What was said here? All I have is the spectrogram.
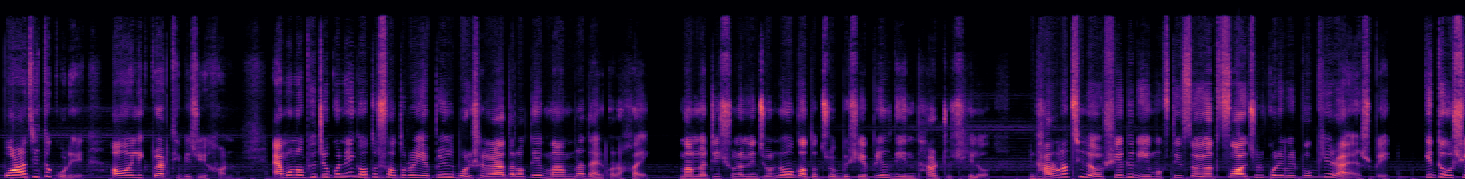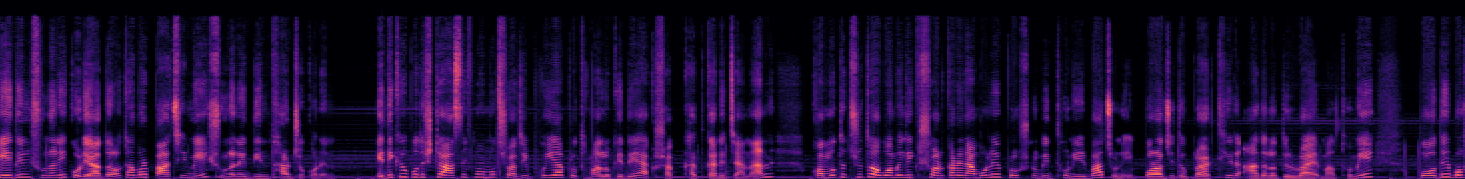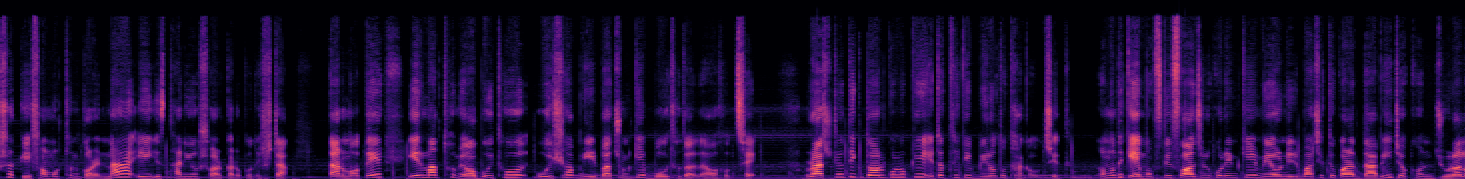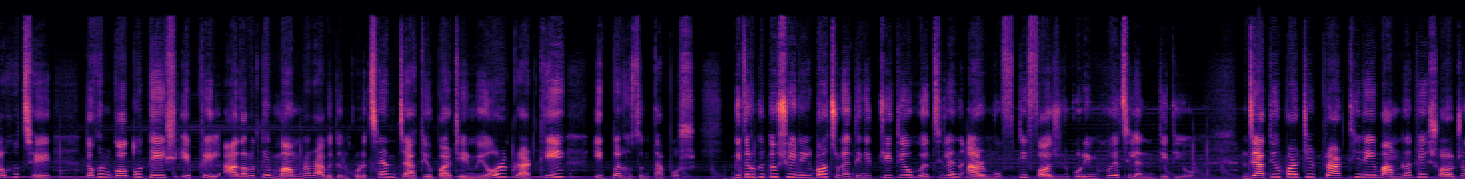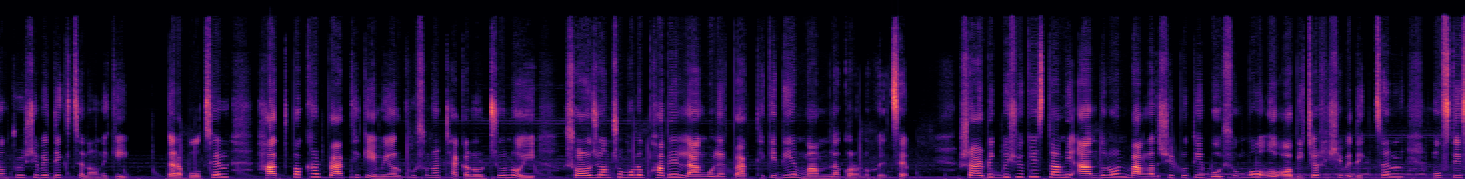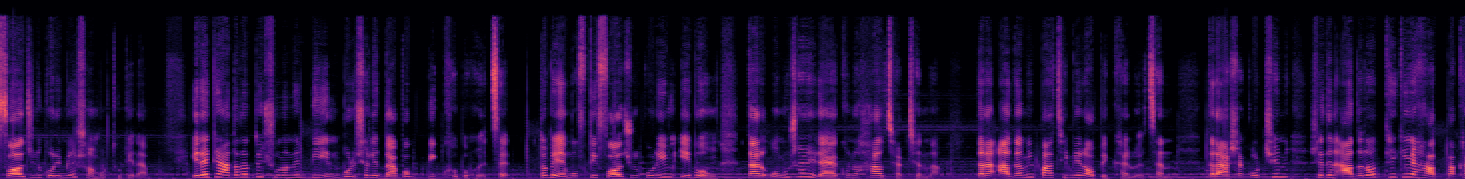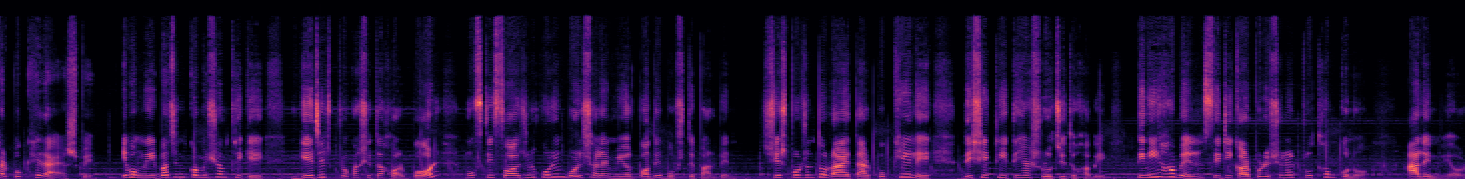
পরাজিত করে আওয়ামী লীগ প্রার্থী বিজয়ী হন। এমন অভিযোগ নিয়ে গত সতেরোই এপ্রিল বরিশালের আদালতে মামলা দায়ের করা হয়। মামলাটি শুনানির জন্য গত চব্বিশে এপ্রিল দিন ধার্য ছিল। ধারণা ছিল সেদিনই মুফতি সৈয়দ ফজল করিমের পক্ষে রায় আসবে। কিন্তু সেই দিন শুনানি করে আদালত আবার পাঁচই মে শুনানির দিন ধার্য করেন। এদিকে উপদেষ্টা আসিফ মোহাম্মদ সজীব ভুইয়া প্রথম আলোকে দিয়ে এক সাক্ষাৎকারে জানান, ক্ষমতাচ্যুত আওয়ামী লীগ সরকারের আমলে প্রশ্নবিদ্ধ নির্বাচনে পরাজিত প্রার্থীর আদালতের রায়ের মাধ্যমে পদে বসাকে সমর্থন করেন না এই স্থানীয় সরকার উপদেষ্টা। তার মতে, এর মাধ্যমে অবৈধ ওইসব নির্বাচনকে বৈধতা দেওয়া হচ্ছে। রাজনৈতিক দলগুলোকে এটা থেকে বিরত থাকা উচিত। অন্যদিকে মুফতি ফজল করিমকে মেয়র নির্বাচিত করার দাবি যখন জোরালো হচ্ছে, তখন গত তেইশ এপ্রিল আদালতে মামলার আবেদন করেছেন জাতীয় পার্টির মেয়র প্রার্থী ইকবাল হোসেন তাপস। বিতর্কিত সেই নির্বাচনে তিনি তৃতীয় হয়েছিলেন আর মুফতি ফজল করিম হয়েছিলেন দ্বিতীয়। জাতীয় পার্টির প্রার্থীর এই মামলাকে ষড়যন্ত্র হিসেবে দেখছেন অনেকেই। তারা বলছেন, হাত পাখার প্রার্থীকে মেয়র ঘোষণা ঠেকানোর জন্যই ষড়যন্ত্রমূলকভাবে লাঙ্গলের প্রার্থীকে দিয়ে মামলা করানো হয়েছে। সার্বিক বিষয়কে ইসলামী আন্দোলন বাংলাদেশের প্রতি বৈষম্য ও অবিচার হিসেবে দেখছেন মুফতি ফজল করিমের সমর্থকেরা। এর আগে আদালতের শুনানির দিন বরিশালে ব্যাপক বিক্ষোভ হয়েছে। তবে মুফতি ফজল করিম এবং তার অনুসারীরা এখনও হাল ছাড়ছেন না। তারা আগামী পাঁচই মের অপেক্ষায় রয়েছেন। তারা আশা করছেন সেদিন আদালত থেকে হাত পাখার পক্ষে রায় আসবে এবং নির্বাচন কমিশন থেকে গেজেট প্রকাশিত হওয়ার পর মুফতি ফজল করিম বরিশালের মেয়র পদে বসতে পারবেন। শেষ পর্যন্ত রায় তার পক্ষে এলে দেশে একটি ইতিহাস রচিত হবে। তিনিই হবেন সিটি কর্পোরেশনের প্রথম কোনো আলেম মেয়র।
